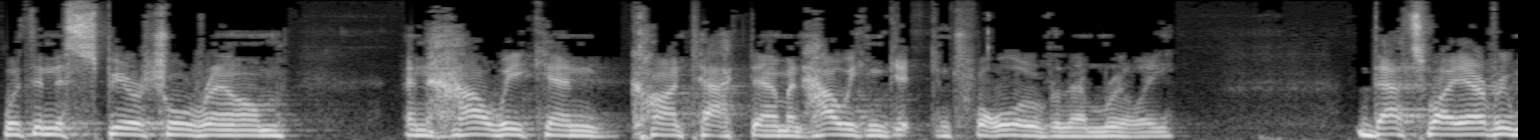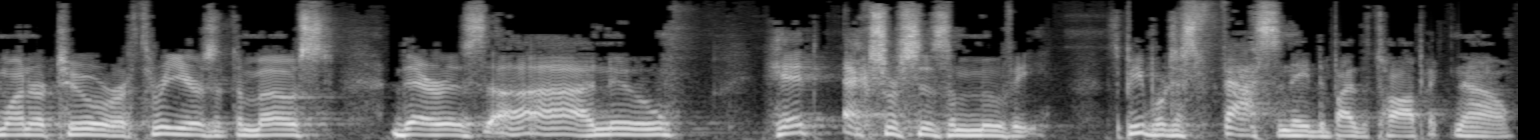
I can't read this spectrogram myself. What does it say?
within the spiritual realm and how we can contact them and how we can get control over them, really. That's why every one or two or three years at the most, there is a new hit exorcism movie. So people are just fascinated by the topic now.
